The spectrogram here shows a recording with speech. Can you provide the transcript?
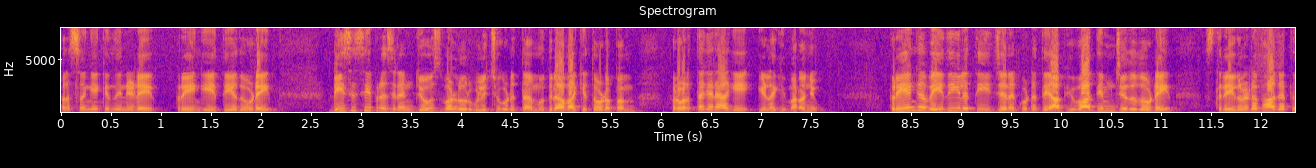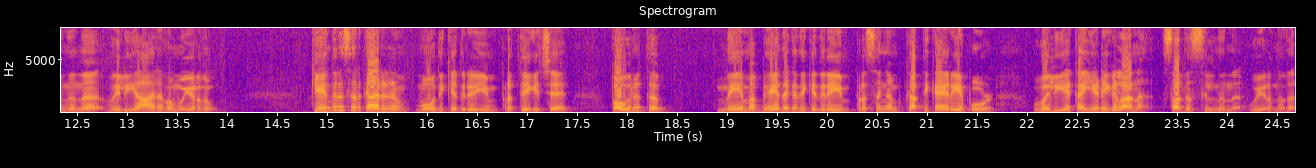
പ്രസംഗിക്കുന്നതിനിടെ പ്രിയങ്ക എത്തിയതോടെ D C C president Jose Vallur വിളിച്ചുകൊടുത്ത മുദ്രാവാക്യത്തോടൊപ്പം പ്രവർത്തകരാകെ ഇളകി മറഞ്ഞു പ്രിയങ്ക വേദിയിലെത്തി ജനക്കൂട്ടത്തെ അഭിവാദ്യം ചെയ്തതോടെ സ്ത്രീകളുടെ ഭാഗത്തു നിന്ന് വലിയ ആരവമുയർന്നു. കേന്ദ്ര സർക്കാരിനും മോദിക്കെതിരെയും പ്രത്യേകിച്ച് പൗരത്വ നിയമ ഭേദഗതിക്കെതിരെയും പ്രസംഗം കത്തിക്കയറിയപ്പോൾ വലിയ കയ്യടികളാണ് സദസ്സിൽ നിന്ന് ഉയർന്നത്.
